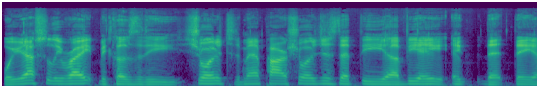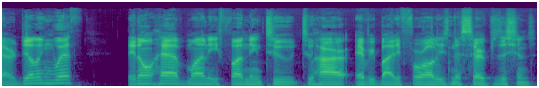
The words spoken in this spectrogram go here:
Well, you're absolutely right because of the shortage, the manpower shortages that the uh, VA eh, that they are dealing with. They don't have money funding to to hire everybody for all these necessary positions,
